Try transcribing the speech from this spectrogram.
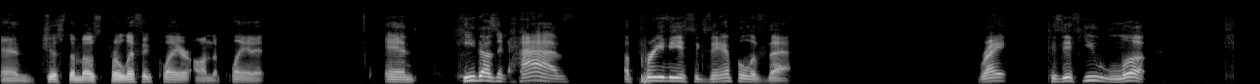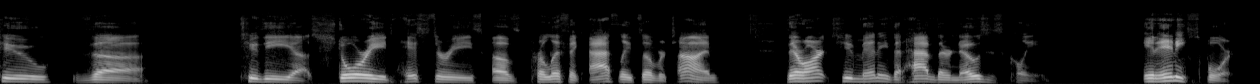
and just the most prolific player on the planet. And he doesn't have a previous example of that. Right? Because if you look to the to the uh, storied histories of prolific athletes over time, there aren't too many that have their noses clean in any sport.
